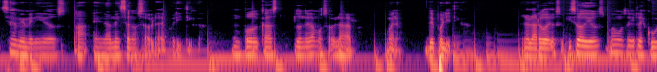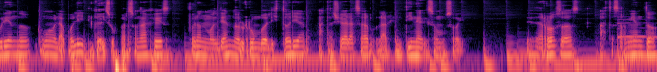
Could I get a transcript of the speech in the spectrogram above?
Sean bienvenidos a En la Mesa nos habla de política, un podcast donde vamos a hablar, bueno, de política. A lo largo de los episodios vamos a ir descubriendo cómo la política y sus personajes fueron moldeando el rumbo de la historia hasta llegar a ser la Argentina que somos hoy. Desde Rosas hasta Sarmiento,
